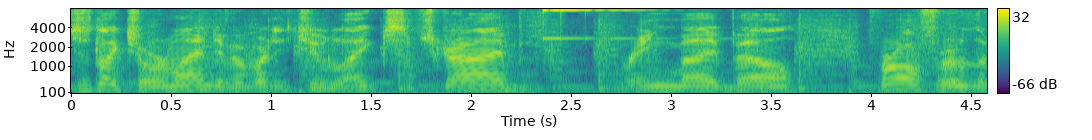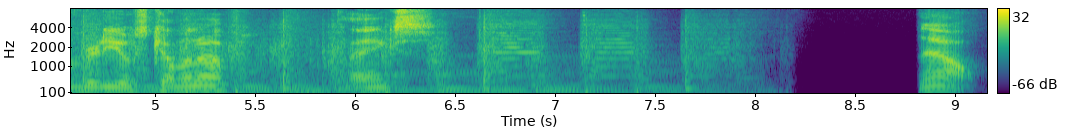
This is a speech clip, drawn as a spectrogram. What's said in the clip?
Just like to remind everybody to like, subscribe, ring my bell for all further videos coming up. Thanks. Now,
